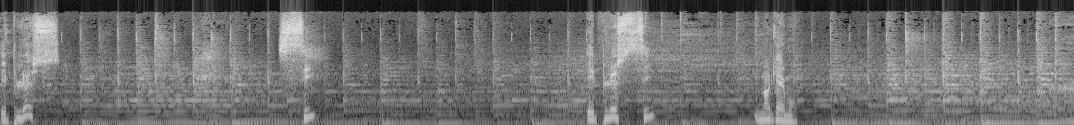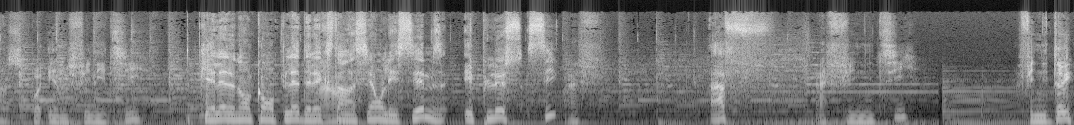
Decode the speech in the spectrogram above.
Et plus. Si. Et plus si. Il manque un mot. Ah, c'est pas Infinity. Quel est le nom complet de l'extension Les Sims et plus si? Aff- Aff. Affinity? Affinité?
